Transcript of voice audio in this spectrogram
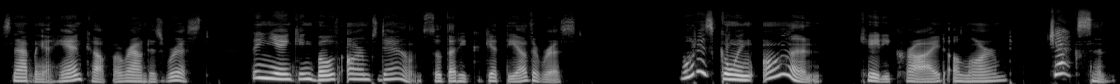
snapping a handcuff around his wrist, then yanking both arms down so that he could get the other wrist. What is going on? Katie cried, alarmed. Jackson!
